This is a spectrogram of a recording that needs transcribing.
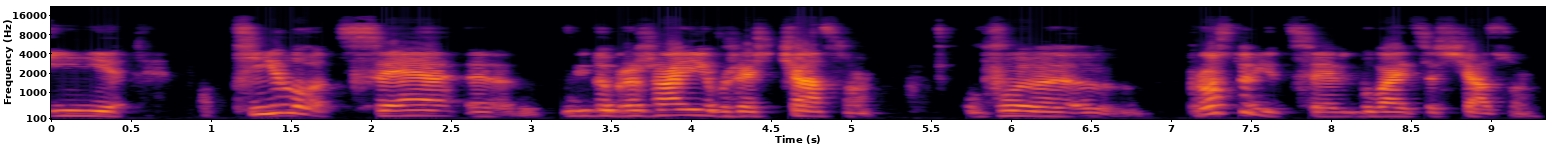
І тіло це е, відображає вже з часом. В е, просторі це відбувається з часом.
